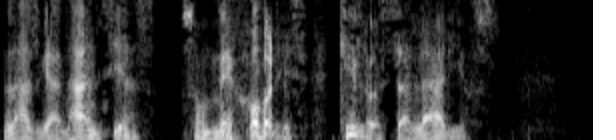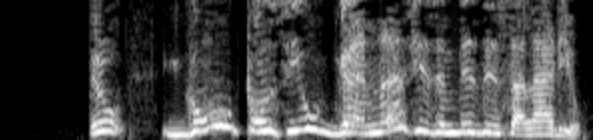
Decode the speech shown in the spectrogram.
las ganancias son mejores que los salarios. Pero, ¿cómo consigo ganancias en vez de salario?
